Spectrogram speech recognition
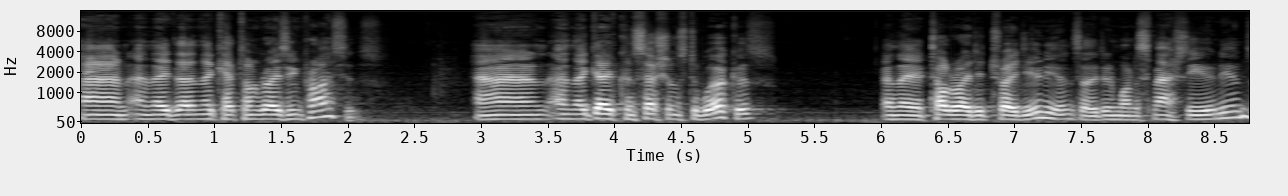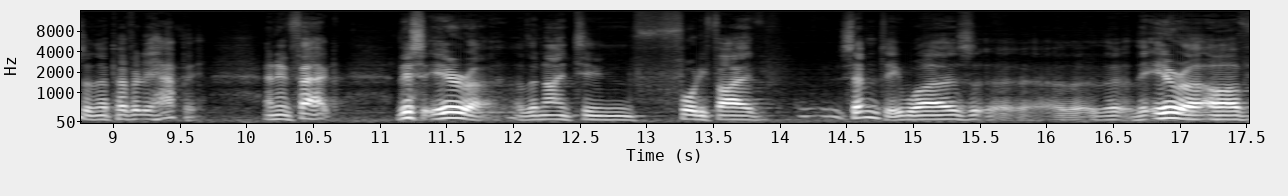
and, and they, then they kept on raising prices and, and they gave concessions to workers, and they tolerated trade unions, and they didn't want to smash the unions, and they're perfectly happy. And in fact, this era of the 1945 70 was uh, the, the era of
